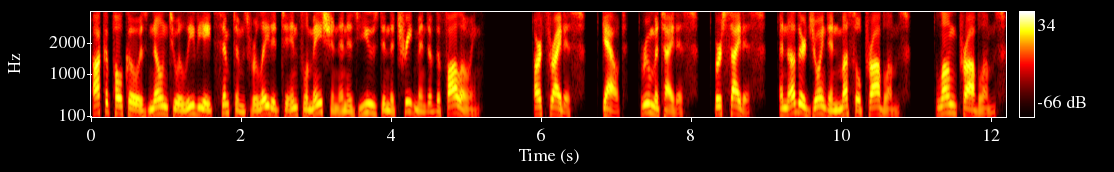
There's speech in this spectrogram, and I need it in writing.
Akapulco is known to alleviate symptoms related to inflammation and is used in the treatment of the following arthritis, gout, rheumatitis, bursitis, and other joint and muscle problems. Lung problems.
